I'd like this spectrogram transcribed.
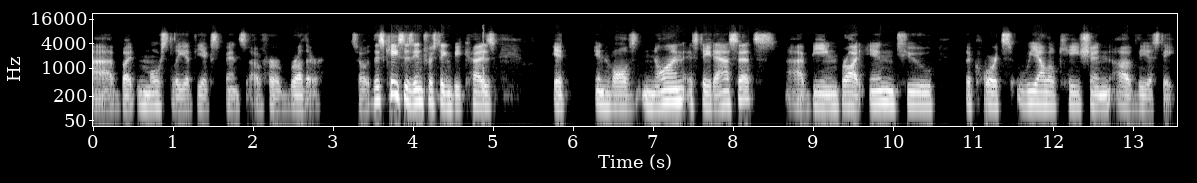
uh, but mostly at the expense of her brother. So this case is interesting because it involves non-estate assets uh, being brought into the court's reallocation of the estate.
